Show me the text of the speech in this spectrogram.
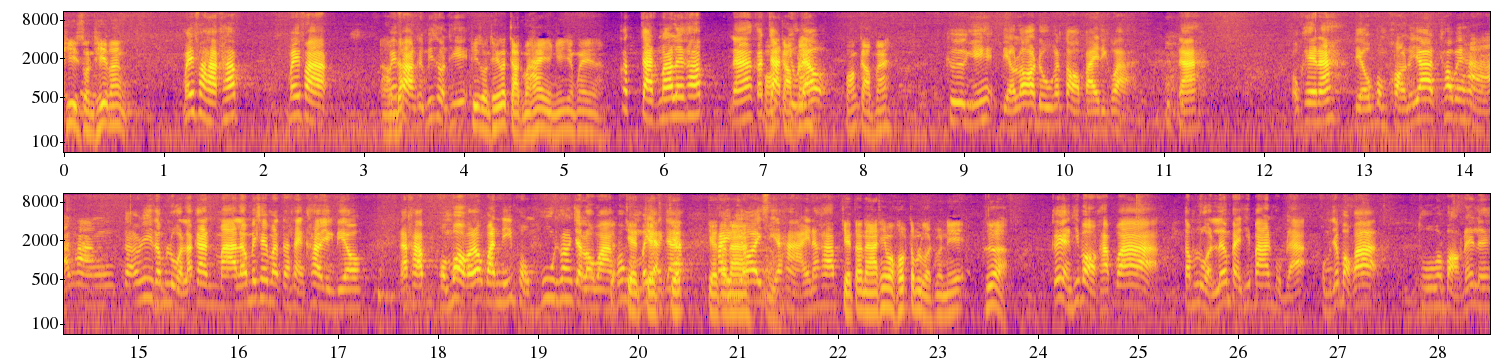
พี่สนธิบ้างไม่ฝากครับ ไม่ฝากอ่าไม่ฝากถึงพี่สนธิพี่สนธิก็จัดมาให้อย่างนี้ยังไม่ก็จัดมาเลยครับ นะ ก็จัดอยู่แล้ว ฟ้องกลับไหมคืออย่างนี้ เดี๋ยวรอดูกันต่อไปดีกว่า นะ โอเคนะ เดี๋ยวผมขออนุญาตเข้าไปหาทางเจ้าหน้าที่ตำรวจแล้วกันมาแล้วไม่ใช่มาแถลงข่าวอย่างเดียวนะครับ ผมบอกแล้ววันนี้ผมพูดค่อนข้างจะระวังเพราะผมไม่อยากจะให้พี่อ้อยเสียหายนะครับ เจตนาที่มาพบตำรวจวันนี้เพื่อ ก็อย่างที่บอกครับว่าตำรวจเริ่มไปที่บ้านผมแล้ว ผมจะบอกว่าโทรมาบอกได้เลย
